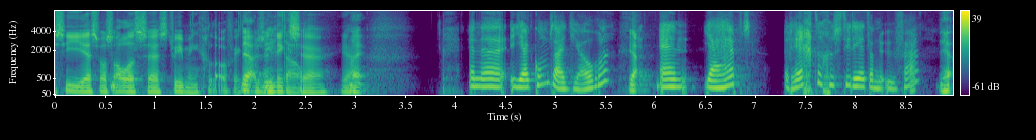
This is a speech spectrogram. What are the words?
CES was alles eh, streaming, geloof ik. Ja, dus niks. eh, ja. Nee. En eh, jij komt uit Joren. Ja. En jij hebt rechten gestudeerd aan de UvA. Ja.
